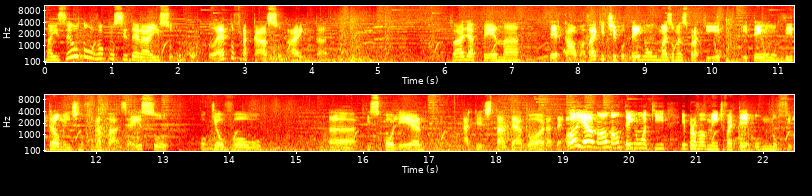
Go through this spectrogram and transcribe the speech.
mas eu não vou considerar isso um completo fracasso ainda. Vale a pena ter calma. Vai que, tipo, tem um mais ou menos por aqui e tem um literalmente no fim da fase. É isso o que eu vou uh, escolher acreditar até agora. Até... Oh, yeah, não, não, tem um aqui e provavelmente vai ter um no fim.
